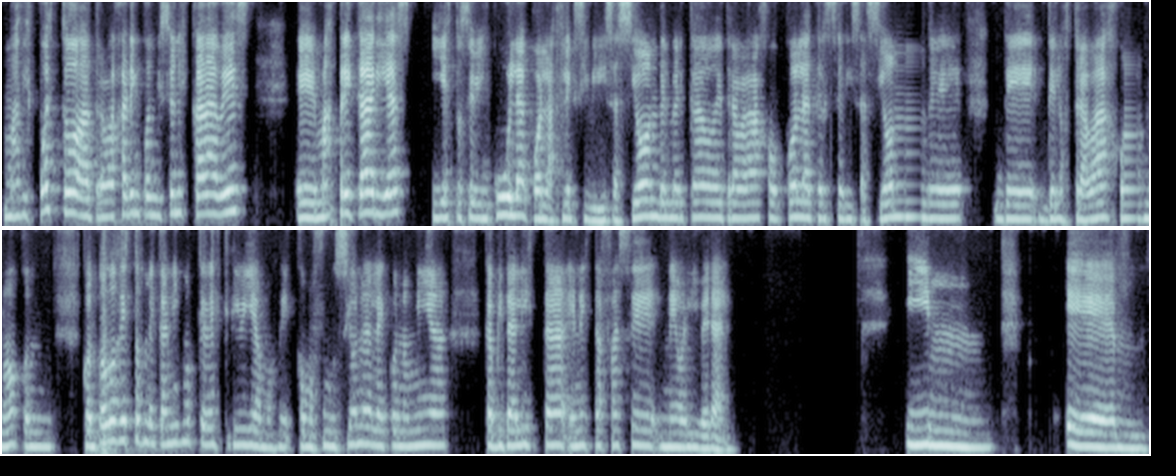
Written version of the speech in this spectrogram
más dispuestos a trabajar en condiciones cada vez eh, más precarias y esto se vincula con la flexibilización del mercado de trabajo, con la tercerización de, los trabajos, ¿no? con, todos estos mecanismos que describíamos de cómo funciona la economía capitalista en esta fase neoliberal. Y mm, em,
